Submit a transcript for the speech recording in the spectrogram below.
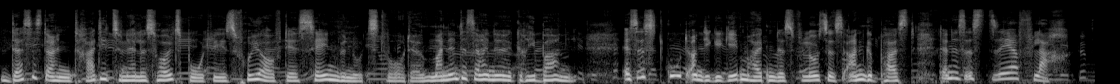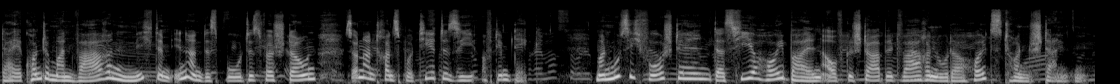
Das ist ein traditionelles Holzboot, wie es früher auf der Seine benutzt wurde. Man nennt es eine Gribane. Es ist gut an die Gegebenheiten des Flusses angepasst, denn es ist sehr flach. Daher konnte man Waren nicht im Innern des Bootes verstauen, sondern transportierte sie auf dem Deck. Man muss sich vorstellen, dass hier Heuballen aufgestapelt waren oder Holztonnen standen.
